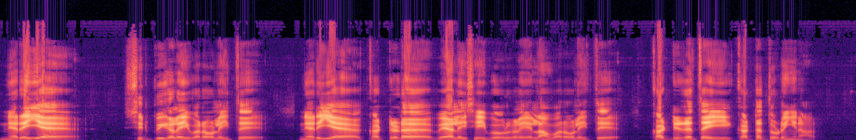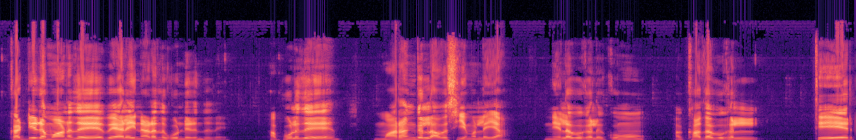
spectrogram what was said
நிறைய சிற்பிகளை வரவழைத்து நிறைய கட்டிட வேலை செய்பவர்களை எல்லாம் வரவழைத்து கட்டிடத்தை கட்டத் தொடங்கினார். கட்டிடமானது வேலை நடந்து கொண்டிருந்தது. அப்பொழுது மரங்கள் அவசியம் இல்லையா நிலவுகளுக்கும் கதவுகள் தேர்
